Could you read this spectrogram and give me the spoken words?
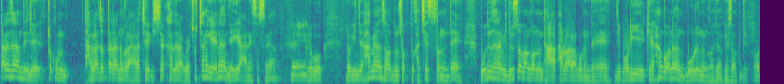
다른 사람들이 이제 조금 달라졌다라는 걸 알아채기 시작하더라고요. 초창기에는 얘기를 안 했었어요. 네. 그리고 여기 이제 하면서 눈썹도 같이 했었는데 모든 사람이 눈썹 한 거는 다 바로 알아보는데 이제 머리 이렇게 한 거는 모르는 거죠. 그래서 이제 어,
